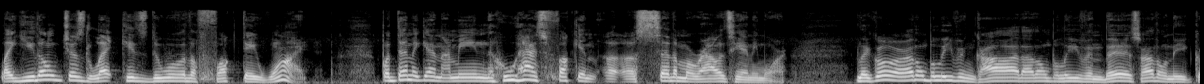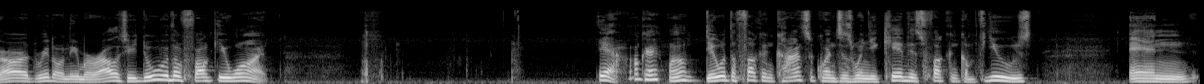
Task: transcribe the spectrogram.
like you don't just let kids do whatever the fuck they want. But then again, I mean, who has fucking a, a set of morality anymore? Like, oh, I don't believe in God. I don't believe in this. I don't need God. We don't need morality. Do whatever the fuck you want. Yeah, okay. Well, deal with the fucking consequences when your kid is fucking confused and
